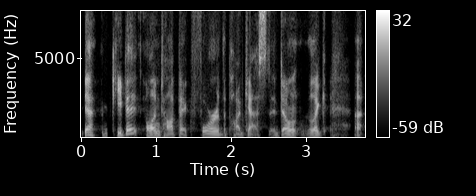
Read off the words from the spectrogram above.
Yeah, keep it on topic for the podcast. Don't like, I,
